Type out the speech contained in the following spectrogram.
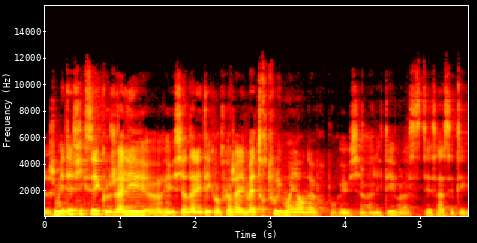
je m'étais fixé que j'allais euh, réussir d'allaiter, qu'en tout cas j'allais mettre tous les moyens en œuvre pour réussir à allaiter. Voilà, c'était ça, c'était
